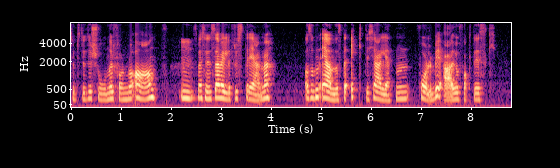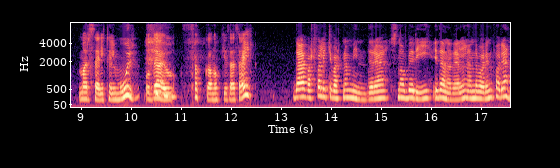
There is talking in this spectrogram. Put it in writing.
substitusjoner for noe annet. Mm. Som jeg syns er veldig frustrerende. Altså Den eneste ekte kjærligheten foreløpig er jo faktisk Marcel til mor, og det er jo fucka nok i seg selv. Det har i hvert fall ikke vært noe mindre snobberi i denne delen enn det var i den forrige.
